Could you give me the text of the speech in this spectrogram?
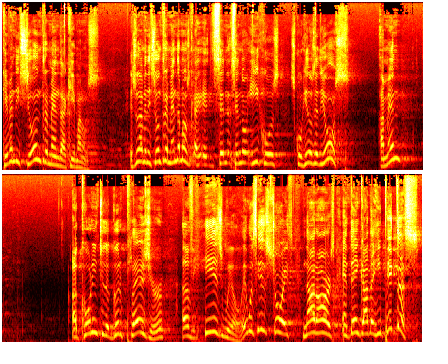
Qué bendición tremenda aquí, hermanos. Es una bendición tremenda, hermanos, eh, eh, siendo hijos escogidos de Dios. Amén. According to the good pleasure of His will. It was His choice, not ours. And thank God that He picked us.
